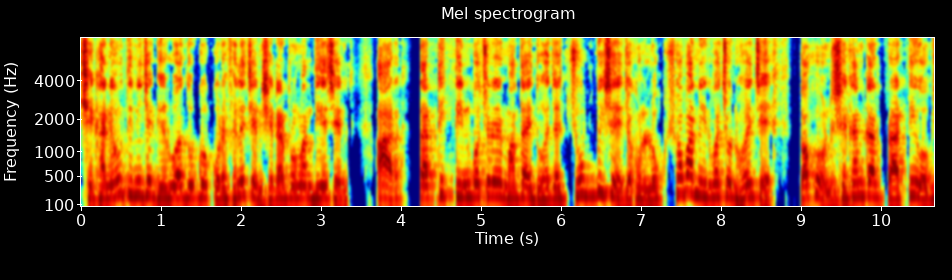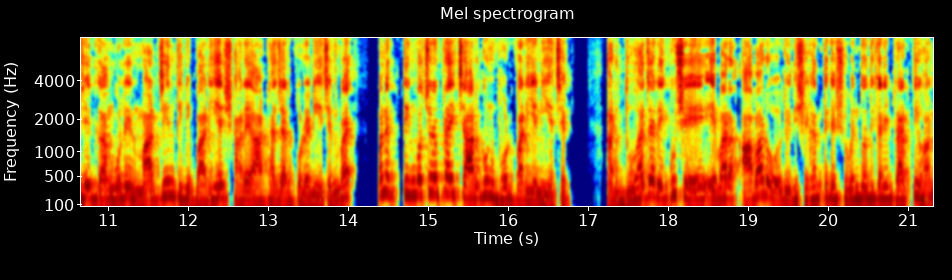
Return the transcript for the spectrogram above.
সেখানেও তিনি যে গেরুয়া দুর্গ করে ফেলেছেন সেটার প্রমাণ দিয়েছেন। আর তার ঠিক তিন বছরের মাথায় দু হাজার চব্বিশে যখন লোকসভা নির্বাচন হয়েছে তখন সেখানকার প্রার্থী অভিজিৎ গাঙ্গুলির মার্জিন তিনি বাড়িয়ে সাড়ে আট হাজার করে নিয়েছেন বা মানে তিন বছরে প্রায় চার গুণ ভোট বাড়িয়ে নিয়েছেন। আর দু হাজার একুশে এবার আবারও যদি সেখান থেকে শুভেন্দু অধিকারী প্রার্থী হন,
